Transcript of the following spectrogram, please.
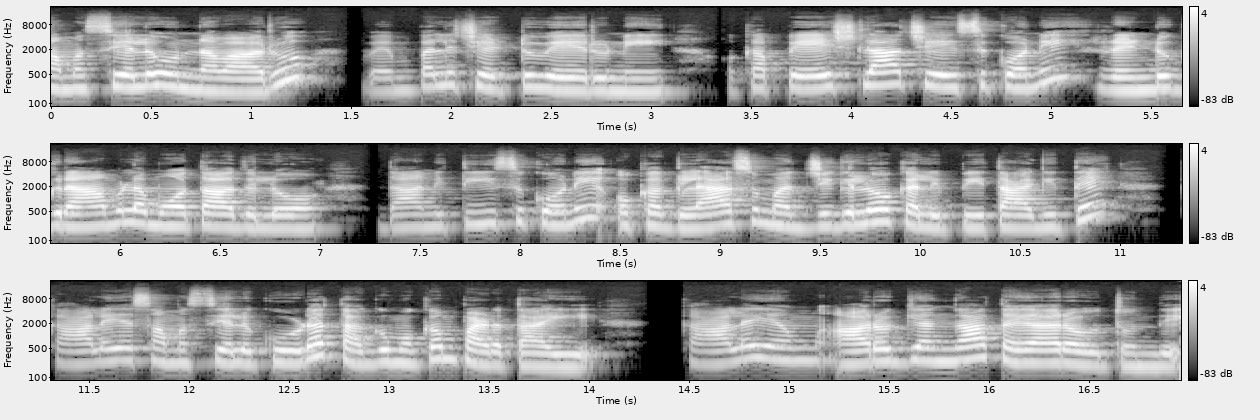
సమస్యలు ఉన్నవారు వెంపలి చెట్టు వేరుని ఒక పేస్ట్లా చేసుకొని రెండు గ్రాముల మోతాదులో దాన్ని తీసుకొని ఒక గ్లాసు మజ్జిగలో కలిపి తాగితే కాలేయ సమస్యలు కూడా తగ్గుముఖం పడతాయి. కాలేయం ఆరోగ్యంగా తయారవుతుంది.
